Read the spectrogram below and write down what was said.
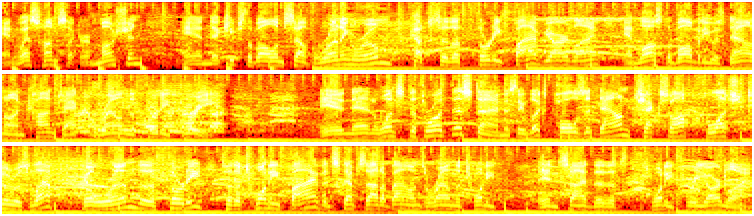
And Wes Hunsucker motion and uh, keeps the ball himself running room, cuts to the 35-yard line and lost the ball, but he was down on contact around the 33. And then wants to throw it this time as he looks, pulls it down, checks off, flush to his left. He'll run the 30 to the 25 and steps out of bounds around the 20 inside the 23 yard line.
